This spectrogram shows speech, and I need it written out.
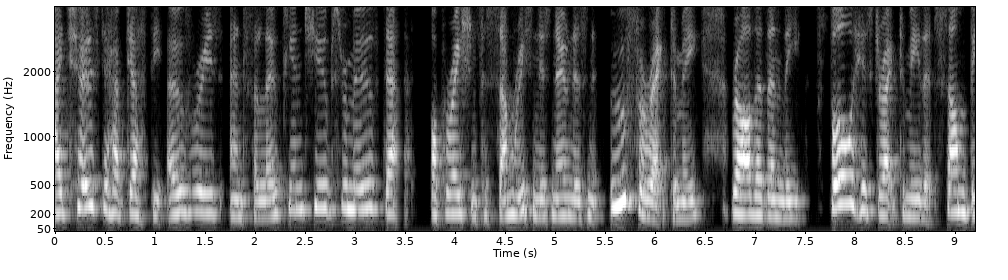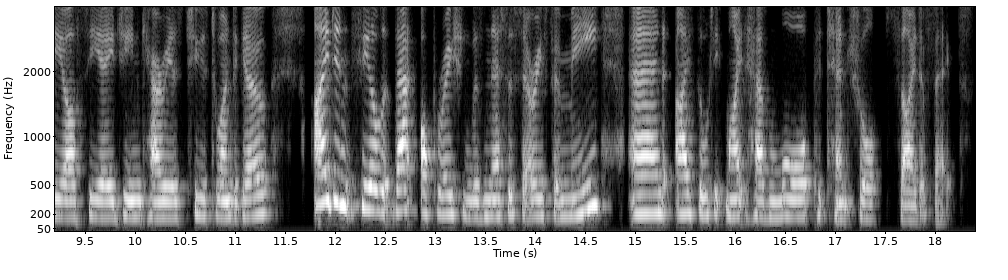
I chose to have just the ovaries and fallopian tubes removed. That operation, for some reason, is known as an oophorectomy rather than the full hysterectomy that some BRCA gene carriers choose to undergo. I didn't feel that that operation was necessary for me, and I thought it might have more potential side effects.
